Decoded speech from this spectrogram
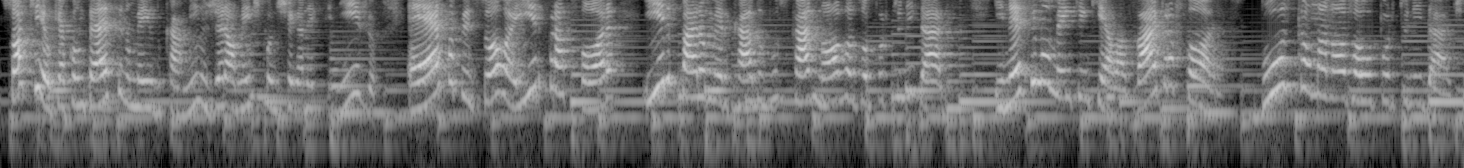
Só que o que acontece no meio do caminho, geralmente quando chega nesse nível, é essa pessoa ir para fora, ir para o mercado buscar novas oportunidades. E nesse momento em que ela vai para fora, busca uma nova oportunidade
